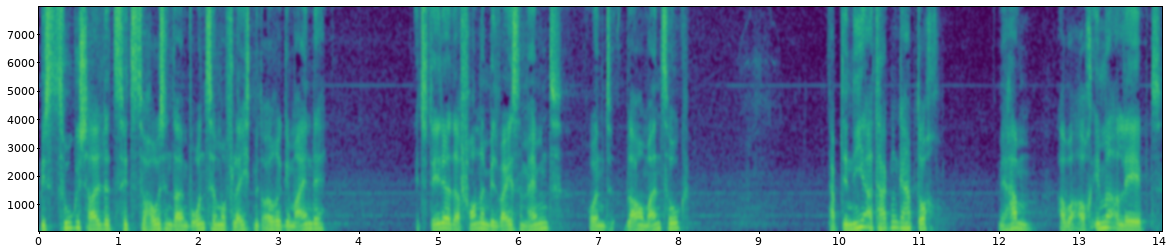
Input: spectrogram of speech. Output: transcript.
bist zugeschaltet, sitzt zu Hause in deinem Wohnzimmer, vielleicht mit eurer Gemeinde. Jetzt steht er da vorne mit weißem Hemd und blauem Anzug. Habt ihr nie Attacken gehabt? Doch. Wir haben aber auch immer erlebt,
